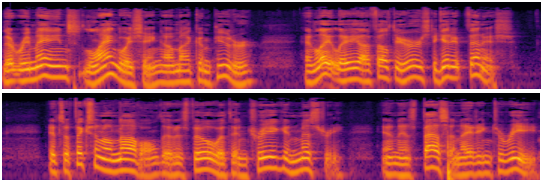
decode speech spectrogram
that remains languishing on my computer, and lately I felt the urge to get it finished. It's a fictional novel that is filled with intrigue and mystery and is fascinating to read,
